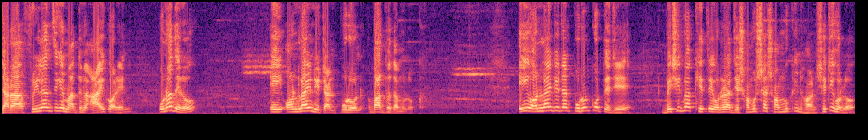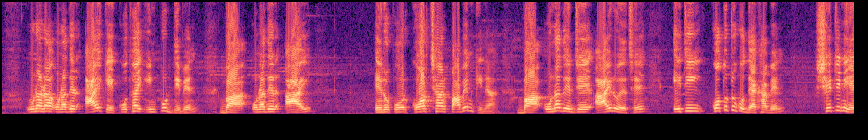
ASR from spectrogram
যারা ফ্রিল্যান্সিংয়ের মাধ্যমে আয় করেন, ওনাদেরও এই অনলাইন রিটার্ন পূরণ বাধ্যতামূলক। এই অনলাইন রিটার্ন পূরণ করতে যে বেশিরভাগ ক্ষেত্রে ওনারা যে সমস্যার সম্মুখীন হন, সেটি হলো ওনারা ওনাদের আয়কে কোথায় ইনপুট দিবেন বা ওনাদের আয় এর ওপর কর ছাড় পাবেন কি না বা ওনাদের যে আয় রয়েছে, এটি কতটুকু দেখাবেন, সেটি নিয়ে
